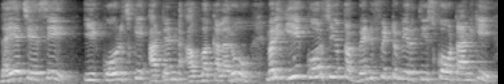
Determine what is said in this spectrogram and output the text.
దయచేసి ఈ కోర్సుకి అటెండ్ అవ్వగలరు. మరి ఈ కోర్సు యొక్క బెనిఫిట్ మీరు తీసుకోవటానికి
